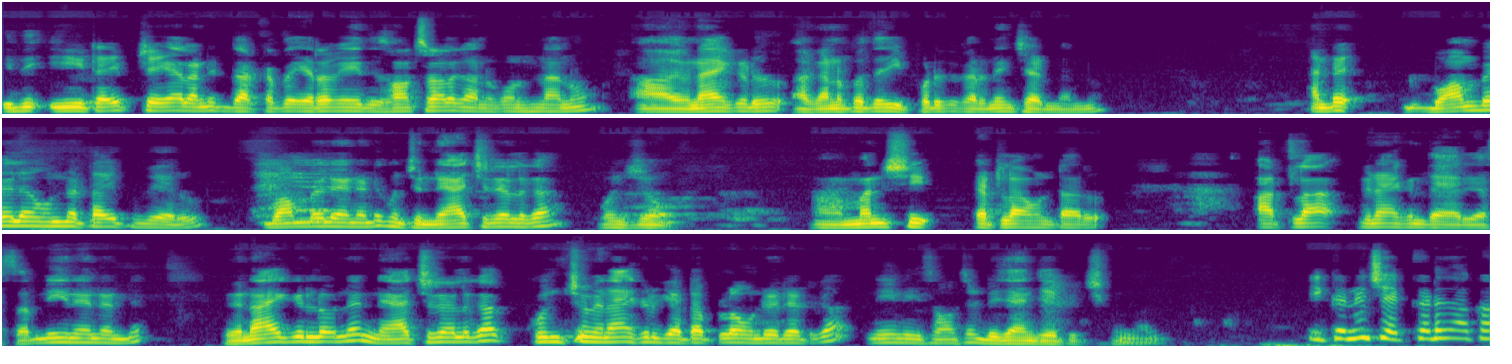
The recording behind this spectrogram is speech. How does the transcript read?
ఇది ఈ టైప్ చేయాలని గత ఇరవై ఐదు సంవత్సరాలుగా అనుకుంటున్నాను. ఆ వినాయకుడు ఆ గణపతి ఇప్పటికి కరుణించాడు నన్ను. అంటే బాంబేలో ఉన్న టైప్ వేరు. బాంబేలో ఏంటంటే కొంచెం న్యాచురల్గా కొంచెం మనిషి ఎట్లా ఉంటారు అట్లా వినాయకుని తయారు చేస్తారు. నేనేంటంటే వినాయకుడిలోనే న్యాచురల్గా కొంచెం వినాయకుడి గెటప్లో ఉండేటట్టుగా నేను ఈ సంవత్సరం డిజైన్ చేయించుకున్నాను ఇక్కడ నుంచి ఎక్కడ దాకా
